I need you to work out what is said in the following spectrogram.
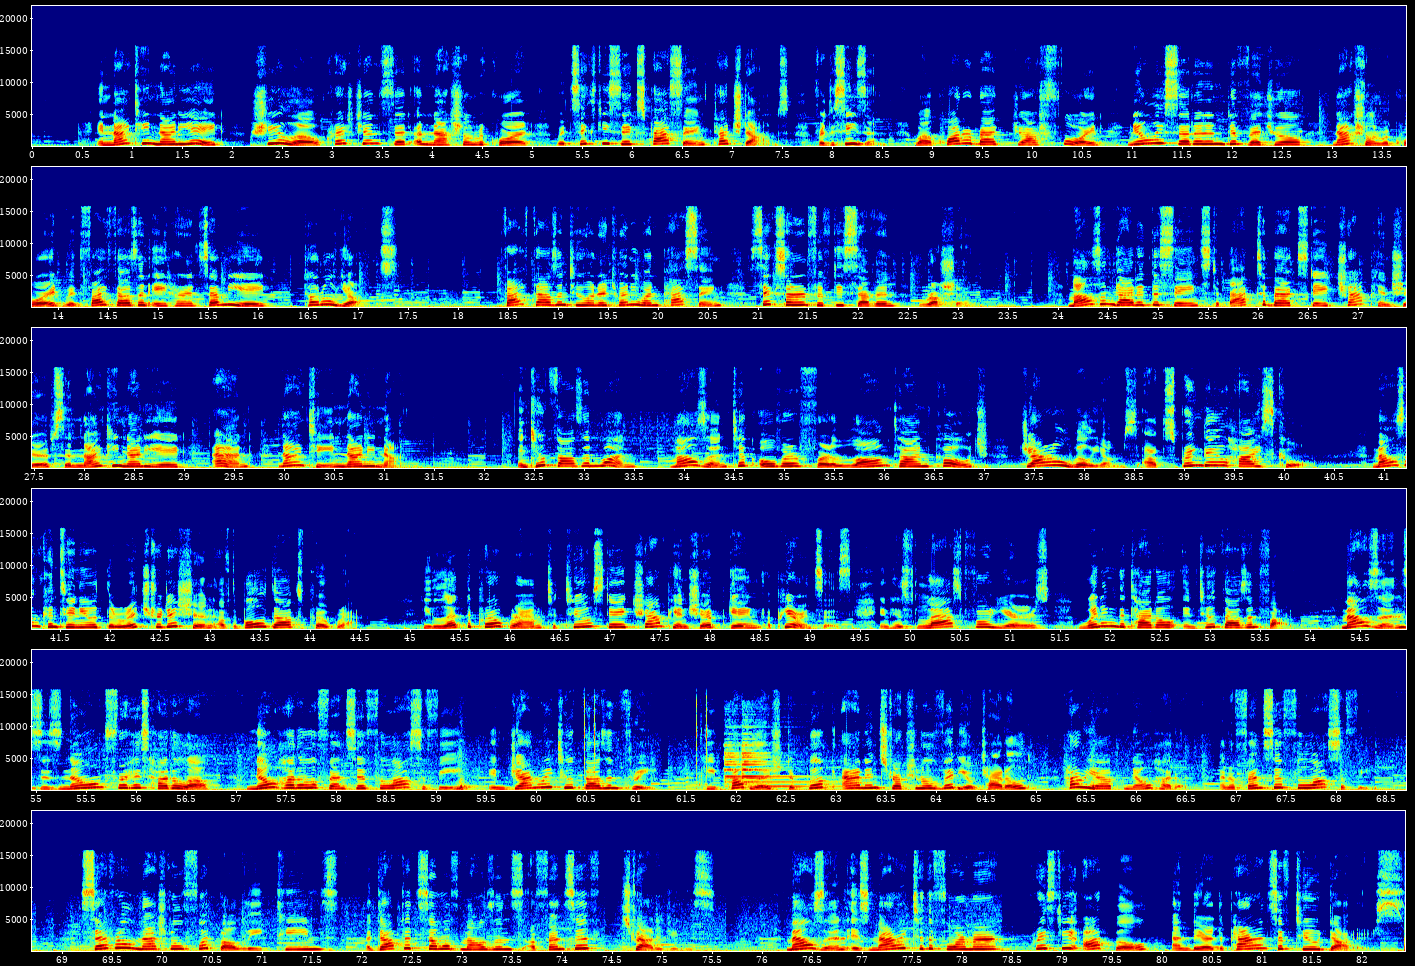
In 1998, Shiloh Christian set a national record with 66 passing touchdowns for the season, while quarterback Josh Floyd nearly set an individual national record with 5,878 total yards. 5,221 passing, 657 rushing. Malzahn guided the Saints to back to back state championships in 1998 and 1999. In 2001, Malzahn took over for longtime coach Jarrell Williams at Springdale High School. Malzahn continued the rich tradition of the Bulldogs program. He led the program to two state championship game appearances in his last four years, winning the title in 2005. Malzahn's is known for his hurry up, no huddle offensive philosophy in January 2003 he published a book and instructional video titled Hurry Up No Huddle An Offensive Philosophy. Several National Football League teams adopted some of Malzahn's offensive strategies. Malzahn is married to the former Kristi Otwell and they are the parents of two daughters.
